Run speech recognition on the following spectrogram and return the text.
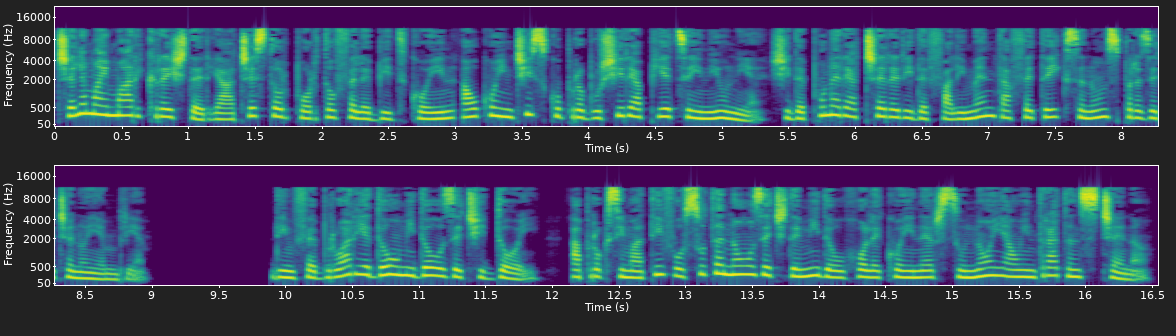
Cele mai mari creșteri a acestor portofele Bitcoin au coincis cu prăbușirea pieței în iunie și depunerea cererii de faliment a FTX în 11 noiembrie. Din februarie 2022, aproximativ 190.000 de uholecoiners noi au intrat în scenă,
